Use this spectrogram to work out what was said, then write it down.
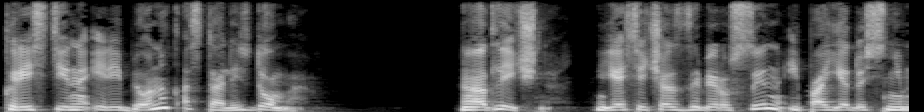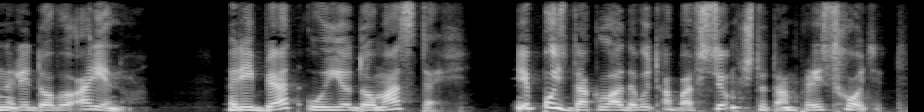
Кристина и ребенок остались дома». «Отлично. Я сейчас заберу сына и поеду с ним на ледовую арену. Ребят у ее дома оставь. И пусть докладывают обо всем, что там происходит.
